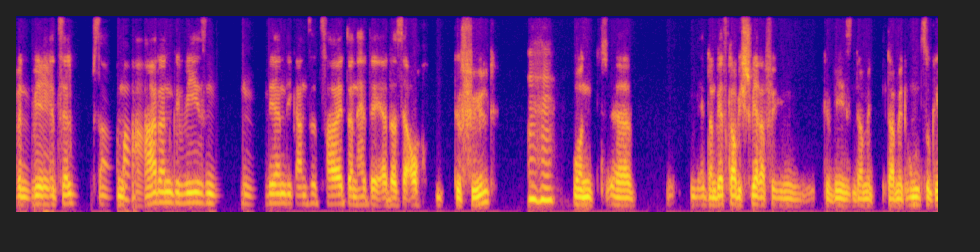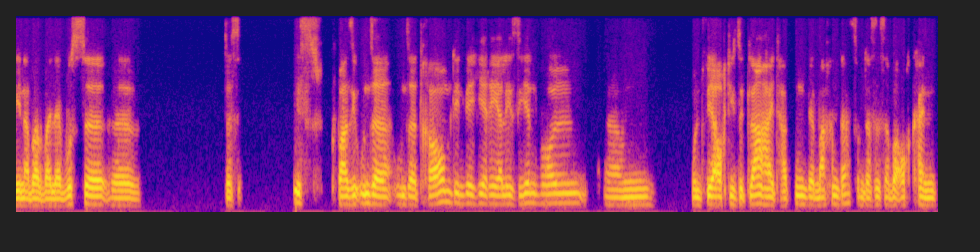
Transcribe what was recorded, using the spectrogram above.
wenn wir jetzt selbst am Hadern gewesen wären die ganze Zeit, dann hätte er das ja auch gefühlt. Mhm. Und äh, dann wäre es, glaube ich, schwerer für ihn gewesen, damit, damit umzugehen. Aber weil er wusste, äh, das ist quasi unser, unser Traum, den wir hier realisieren wollen. Ähm, und wir auch diese Klarheit hatten, wir machen das. Und das ist aber auch kein,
